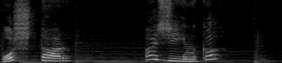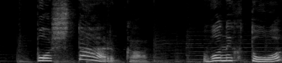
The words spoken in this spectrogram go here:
поштар, а жінка поштарка. Вони хто?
